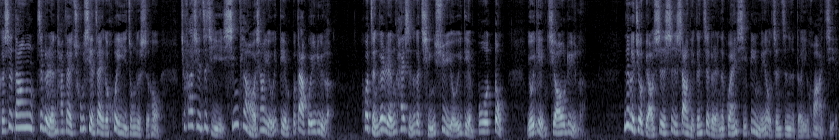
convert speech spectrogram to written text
可是当这个人他在出现在一个会议中的时候，就发现自己心跳好像有一点不大规律了，或整个人开始那个情绪有一点波动，有一点焦虑了，那个就表示事实上你跟这个人的关系并没有真正的得以化解。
